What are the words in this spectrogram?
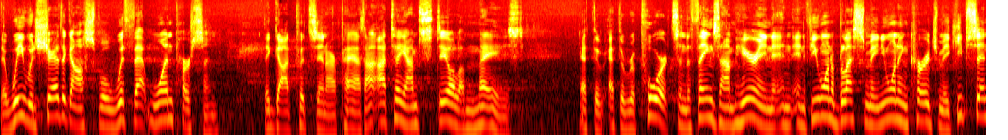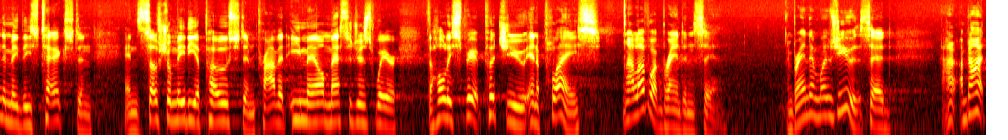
That we would share the gospel with that one person that God puts in our path. I, I tell you, I'm still amazed at the, at the reports and the things I'm hearing. And, and if you want to bless me and you want to encourage me, keep sending me these texts and, and social media posts and private email messages where the Holy Spirit puts you in a place. And I love what Brandon said. And Brandon, was you that said, I'm not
